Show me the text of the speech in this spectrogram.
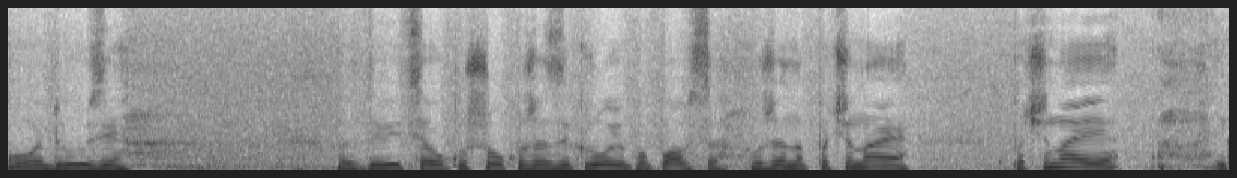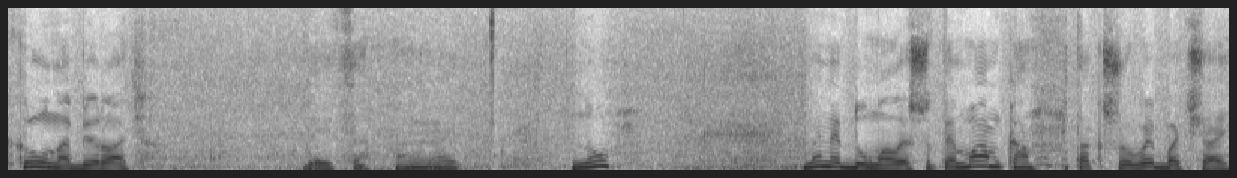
Ой, друзі. Ось дивіться, окушок уже з ікрою попався. Уже починає, починає ікру набирати. Дивіться. Ну, ми не думали, що ти мамка, так що вибачай.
